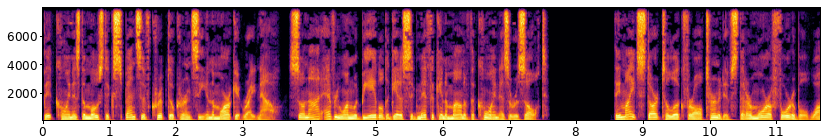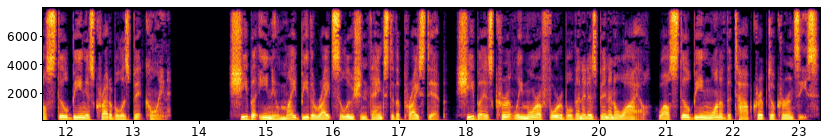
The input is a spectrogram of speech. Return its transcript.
Bitcoin is the most expensive cryptocurrency in the market right now, so not everyone would be able to get a significant amount of the coin as a result. They might start to look for alternatives that are more affordable while still being as credible as Bitcoin. Shiba Inu might be the right solution thanks to the price dip. Shiba is currently more affordable than it has been in a while, while still being one of the top cryptocurrencies.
